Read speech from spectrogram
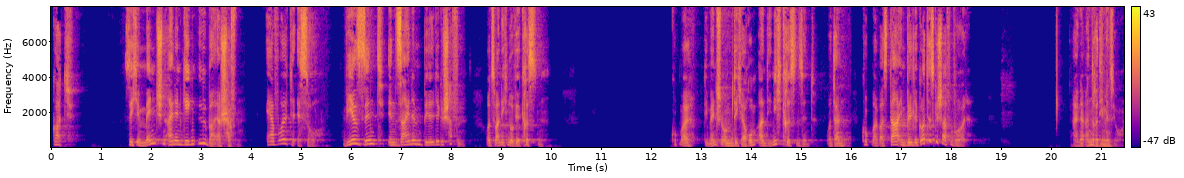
Gott, sich im Menschen einen Gegenüber erschaffen. Er wollte es so. Wir sind in seinem Bilde geschaffen. Und zwar nicht nur wir Christen. Guck mal die Menschen um dich herum an, die nicht Christen sind. Und dann guck mal, was da im Bilde Gottes geschaffen wurde. Eine andere Dimension.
